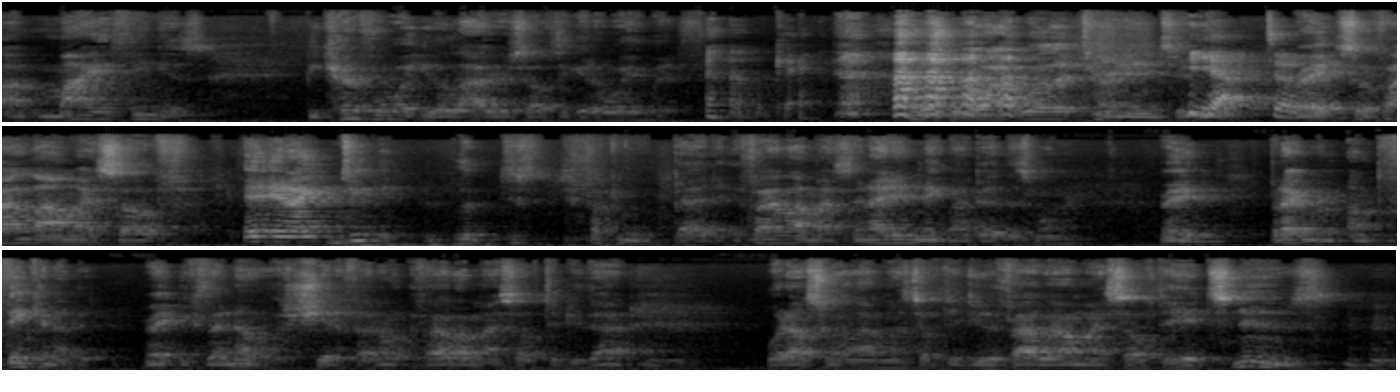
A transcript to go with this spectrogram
I'm my thing is, be careful what you allow yourself to get away with. okay. What will it turn into? Yeah, totally. Right. So if I allow myself, and, and I do look just fucking bed. If I allow myself, and I didn't make my bed this morning, right? Mhm. But I, rem- I'm thinking of it, right? Because I know, shit. If I don't, if I allow myself to do that, Mhm. what else will I allow myself to do? If I allow myself to hit snooze, Mhm.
